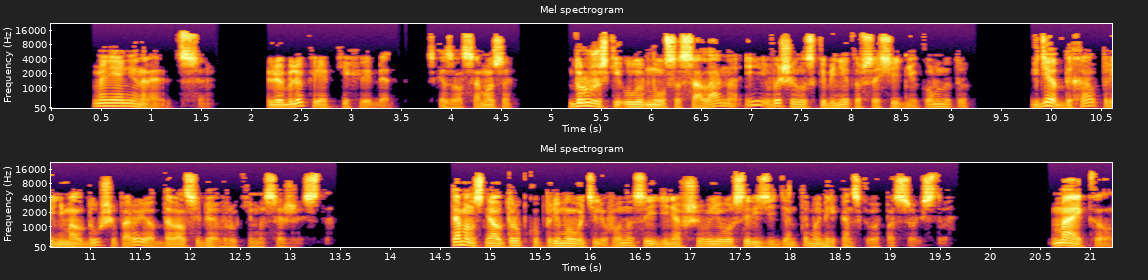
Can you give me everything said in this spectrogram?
— Мне не нравится. Люблю крепких ребят, — сказал Самоса. Дружески улыбнулся Салана и вышел из кабинета в соседнюю комнату, где отдыхал, принимал душ и порой отдавал себя в руки массажиста. Там он снял трубку прямого телефона, соединявшего его с резидентом американского посольства. — Майкл,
